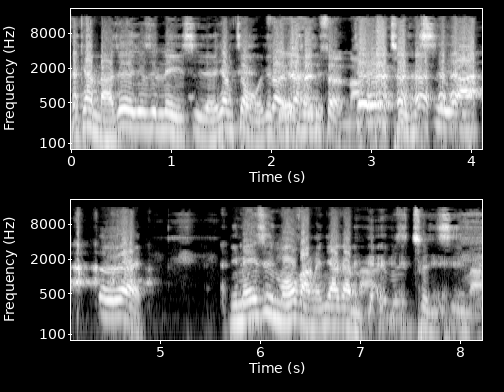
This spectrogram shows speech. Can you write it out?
你看吧，这个就是类似的，像这种我就觉得就是很蠢嘛这是蠢事啊，对不对？你没事模仿人家干嘛？这不是蠢事吗？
